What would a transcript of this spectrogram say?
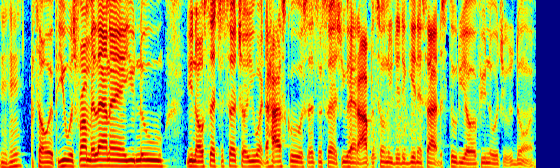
Mm-hmm. So if you was from Atlanta and you knew, you know, such and such, or you went to high school such and such, you had an opportunity to get inside the studio if you knew what you was doing.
